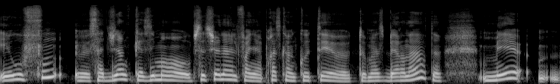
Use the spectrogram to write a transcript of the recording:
et au fond, euh, ça devient quasiment obsessionnel. Enfin, il y a presque un côté euh, Thomas Bernard, mais euh,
